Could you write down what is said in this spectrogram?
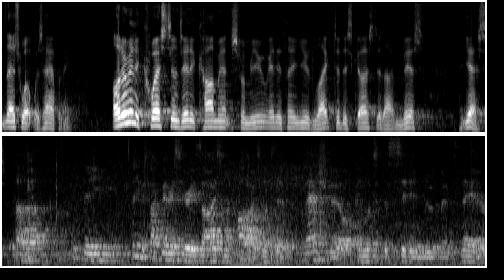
that's what was happening. Are there any questions, any comments from you, anything you'd like to discuss that I missed? Yes. Uh, the famous documentary series Eyes on the Prize looks at Nashville and looks at the sit-in movements there.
